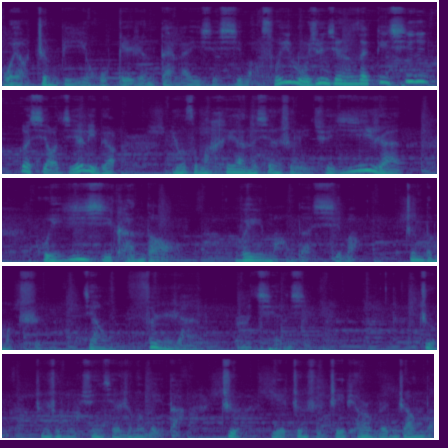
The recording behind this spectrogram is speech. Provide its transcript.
我要振臂一呼，给人带来一些希望。所以，鲁迅先生在第七个小节里边，有这么黑暗的现实里，却依然会依稀看到微茫的希望。真的猛士，将愤然而前行。这正是鲁迅先生的伟大，这也正是这篇文章的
